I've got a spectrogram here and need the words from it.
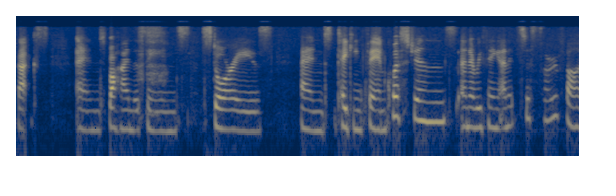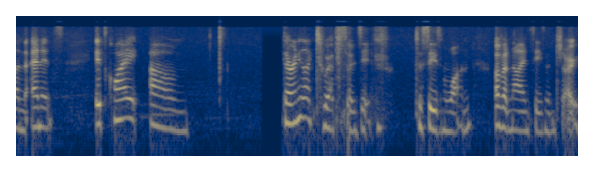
facts and behind the scenes stories and taking fan questions and everything and it's just so fun and it's it's quite um they're only like two episodes in to season one of a nine season show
